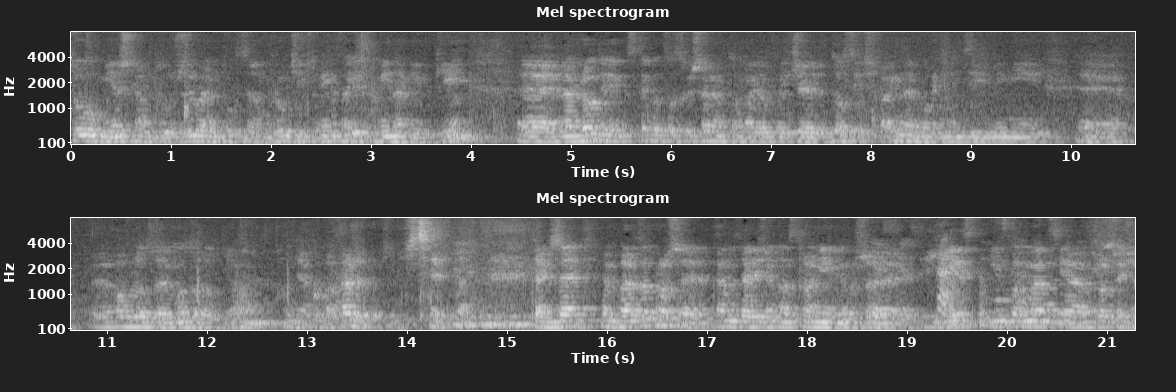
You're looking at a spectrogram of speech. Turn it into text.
Tu mieszkam, tu żyłem, tu chcę wrócić. Piękna jest gmina Miłki. E, Nagrody, z tego co słyszałem, to mają być e, dosyć fajne, bo między innymi e, e, obrót motorotnią, jako pasażer oczywiście. Także bardzo proszę, tam zdaje się na stronie już e, Jest, jest. Tak. jest informacja, proszę się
